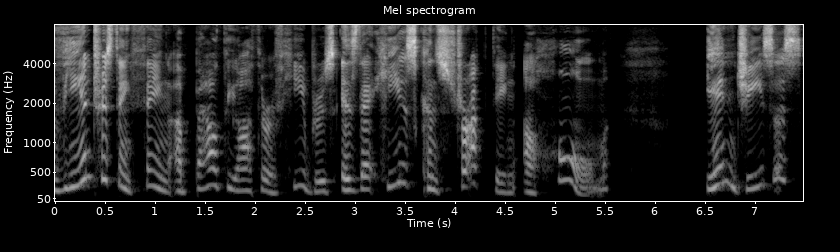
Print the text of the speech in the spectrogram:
the interesting thing about the author of Hebrews is that he is constructing a home in Jesus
